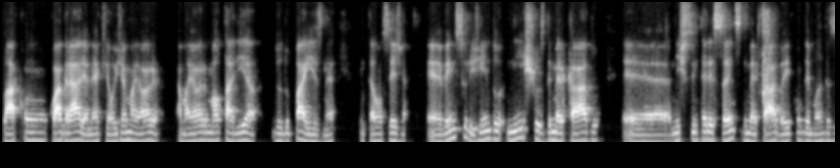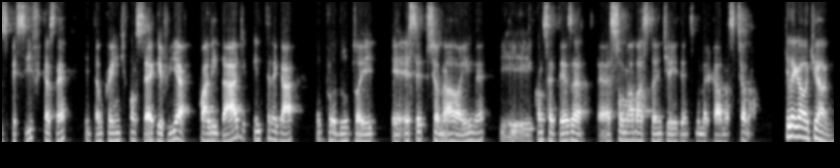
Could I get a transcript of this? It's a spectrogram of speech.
lá com, com a Agrária, né, que hoje é a maior, a maior maltaria do, do país, né. Então, ou seja, é, vem surgindo nichos de mercado, é, nichos interessantes de mercado aí com demandas específicas, né, então, que a gente consegue, via qualidade, entregar um produto aí é, excepcional aí, né? E, com certeza é, somar bastante aí dentro do mercado nacional. Que legal, Thiago.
